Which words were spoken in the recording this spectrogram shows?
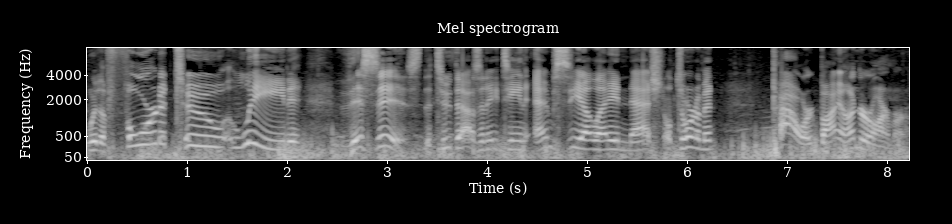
with a four to two lead. This is the 2018 MCLA National Tournament, powered by Under Armour.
